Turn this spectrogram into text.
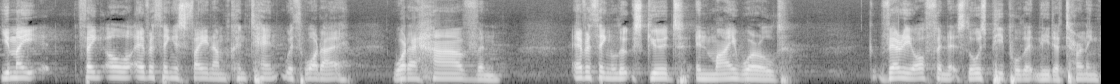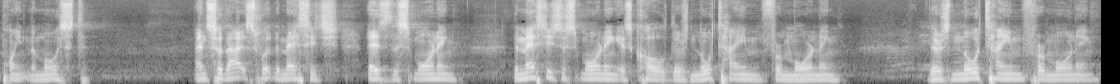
you might think, oh, everything is fine, I'm content with what I, what I have, and everything looks good in my world. Very often, it's those people that need a turning point the most. And so that's what the message is this morning. The message this morning is called There's No Time for Mourning. There's no time for mourning.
